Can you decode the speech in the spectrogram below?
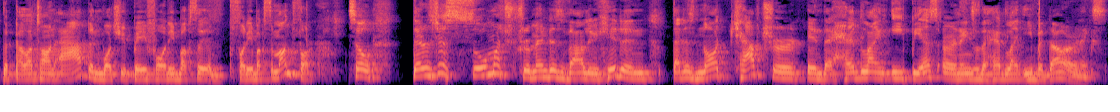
the Peloton app and what you pay 40 bucks a, 40 bucks a month for. So there's just so much tremendous value hidden that is not captured in the headline EPS earnings or the headline EBITDA earnings.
